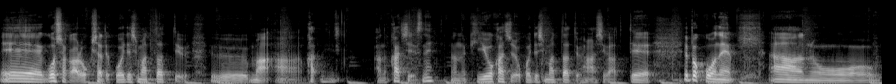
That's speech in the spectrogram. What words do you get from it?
えー、5社から6社で超えてしまったっていう、まあ、あの価値ですね。あの企業価値を超えてしまったという話があって、やっぱこうね、あの、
